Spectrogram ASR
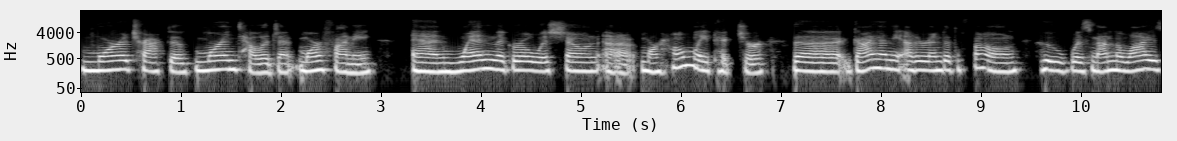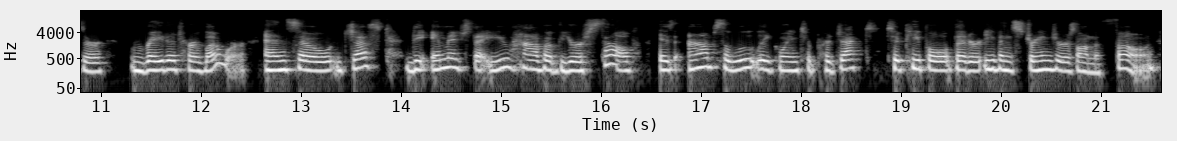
more attractive, more intelligent, more funny. And when the girl was shown a more homely picture, the guy on the other end of the phone, who was none the wiser, rated her lower. And so just the image that you have of yourself is absolutely going to project to people that are even strangers on the phone.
